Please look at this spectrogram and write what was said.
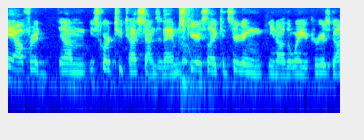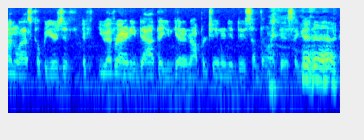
Hey Alfred, um, you scored two touchdowns today. I'm just curious, like considering you know the way your career's gone the last couple years, if, if you ever had any doubt that you'd get an opportunity to do something like this again.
